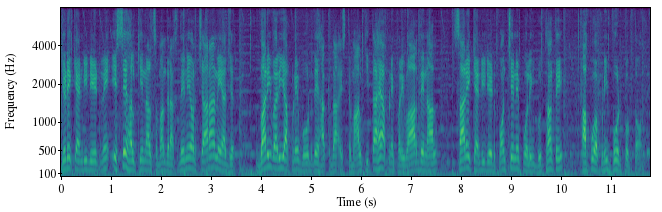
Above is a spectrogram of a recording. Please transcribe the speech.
ਜਿਹੜੇ ਕੈਂਡੀਡੇਟ ਨੇ, ਇਸੇ ਹਲਕੇ ਨਾਲ ਸੰਬੰਧ ਰੱਖਦੇ ਨੇ ਔਰ ਚਾਰਾਂ ਨੇ ਅੱਜ ਵਾਰੀ-ਵਾਰੀ ਆਪਣੇ ਵੋਟ ਦੇ ਹੱਕ ਦਾ ਇਸਤੇਮਾਲ ਕੀਤਾ ਹੈ। ਆਪਣੇ ਪਰਿਵਾਰ ਦੇ ਨਾਲ ਸਾਰੇ ਕੈਂਡੀਡੇਟ ਪਹੁੰਚੇ ਨੇ ਪੋਲਿੰਗ ਬੂਥਾਂ ਤੇ ਆਪੋ ਆਪਣੀ ਵੋਟ ਭੁਗਤਾਉਣ ਦੇ।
